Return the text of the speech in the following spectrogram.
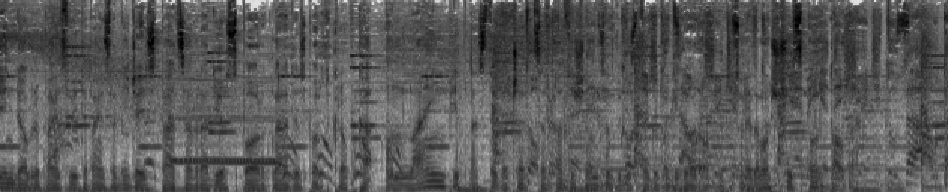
Dzień dobry Państwu, witam Państwa DJ Spaca w Radio Sport na radiosport.online 15 czerwca 2022 roku. To są wiadomości sportowe.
